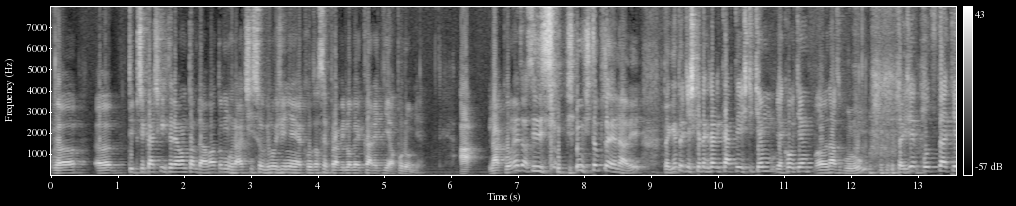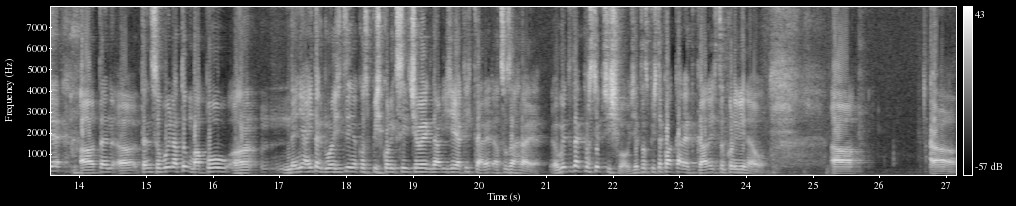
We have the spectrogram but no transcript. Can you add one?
uh, uh, ty překážky, které vám tam dává tomu hráči, jsou vyloženě jako zase pravidlově karetní a podobně. A nakonec asi zjistili, že už to přehnali, tak je to těžké, tak dali karty ještě těm, jako těm uh, Nazgulům. Takže v podstatě uh, ten, uh, ten souboj na tou mapou uh, není ani tak důležitý, jako spíš kolik si člověk nalíže, jakých karet a co zahraje. Jo, mi to tak prostě přišlo, že je to spíš taková karetka, než cokoliv jiného. A, a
